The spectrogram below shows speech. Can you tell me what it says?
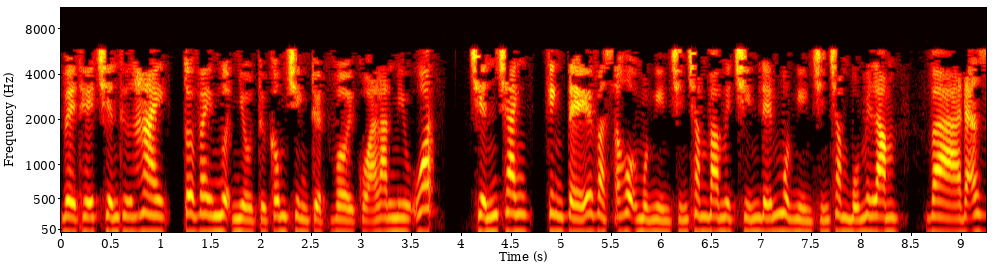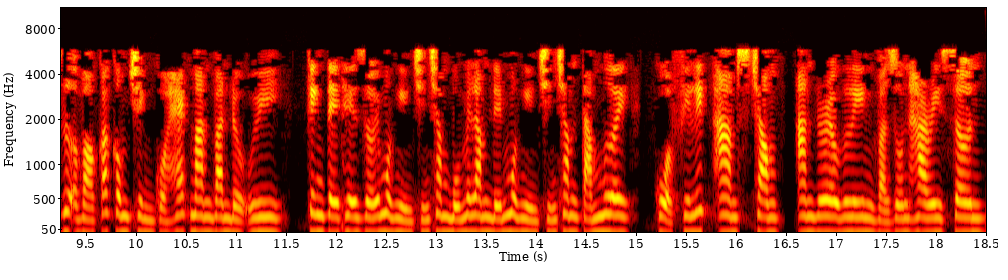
Về Thế chiến thứ hai, tôi vay mượn nhiều từ công trình tuyệt vời của Alan Milward, Chiến tranh, Kinh tế và xã hội 1939 đến 1945, và đã dựa vào các công trình của Herman van der Uy, Kinh tế thế giới 1945 đến 1980, của Philip Armstrong, Andrew Glynn và John Harrison,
